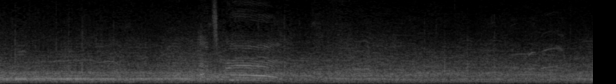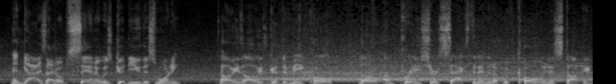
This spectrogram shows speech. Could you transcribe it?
And, guys, I hope Santa was good to you this morning. Oh, he's always good to me, Cole. Though I'm pretty sure Saxton ended up with coal in his stocking.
